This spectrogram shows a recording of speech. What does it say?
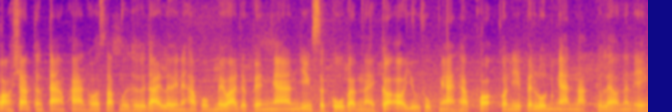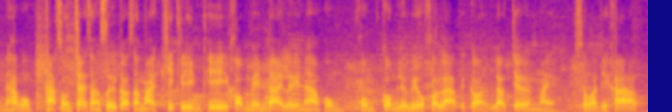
ฟังก์ชันต่างๆ ผ่านโทรศัพท์มือถือได้เลยนะครับผมไม่ว่าจะเป็นงานยิงสกูแบบไหนก็เอาอยู่ทุกงานครับ เพราะตัวนี้เป็นรุ่นงานหนักอยู่แล้วนั่นเองนะครับผมหากสนใจสั่งซื้อก็สามารถคลิกลิงก์ที่คอมเมนต์ได้เลยนะครับผมผมกรมรีวิวขอลาไปก่อนแล้วเจอกันใหม่ สวัสดีครับ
